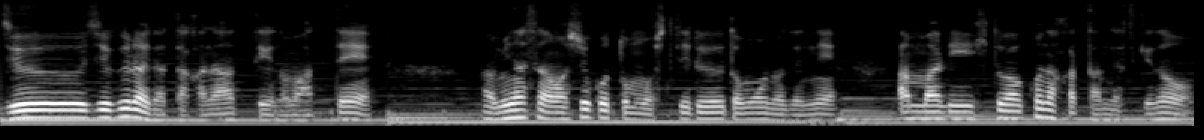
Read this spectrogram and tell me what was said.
10時ぐらいだったかなっていうのもあって、まあ、皆さんお仕事もしてると思うのでね、あんまり人は来なかったんですけど、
